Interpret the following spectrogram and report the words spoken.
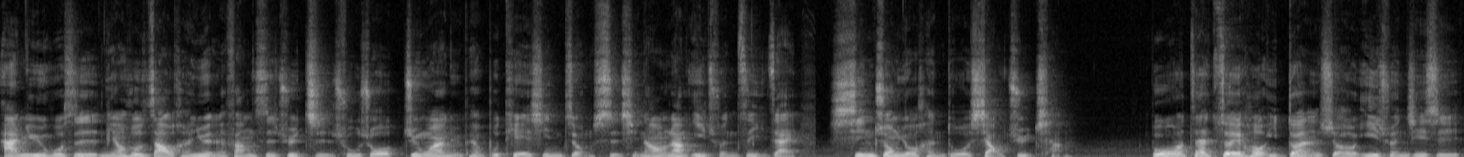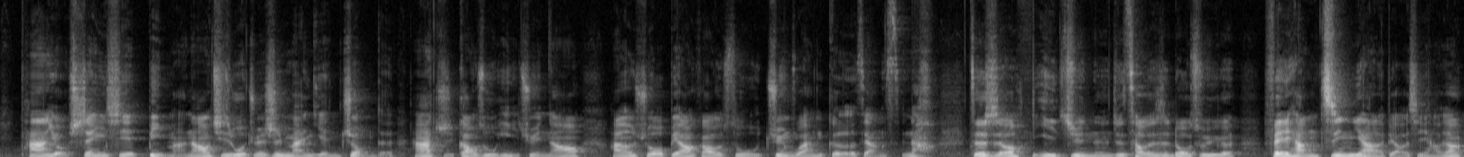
暗喻或是你要说绕很远的方式去指出说俊湾女朋友不贴心这种事情，然后让义纯自己在心中有很多小剧场。不过在最后一段的时候，义纯其实。他有生一些病嘛，然后其实我觉得是蛮严重的。他只告诉义俊，然后他又说不要告诉俊湾哥这样子。那这时候义俊呢，就朝着是露出一个非常惊讶的表情，好像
